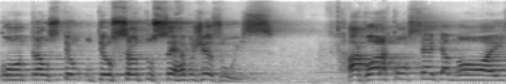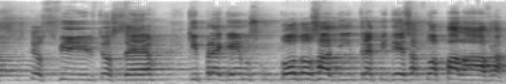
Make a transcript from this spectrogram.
contra os teu, o teu santo servo Jesus. Agora concede a nós, os teus filhos, teus servos, que preguemos com toda ousadia e intrepidez a tua palavra,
